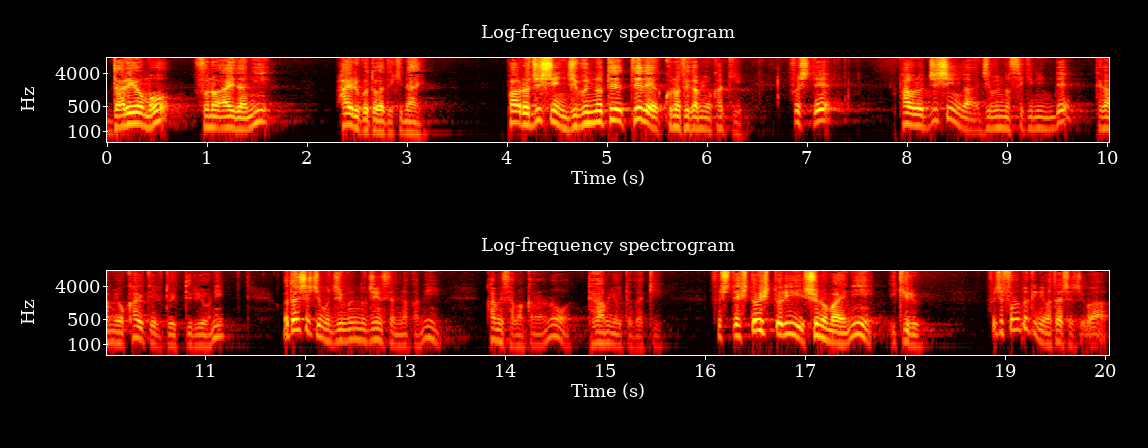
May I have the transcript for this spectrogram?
誰をもその間に入ることができない。パウロ自身自分の手でこの手紙を書きそしてパウロ自身が自分の責任で手紙を書いていると言っているように私たちも自分の人生の中に神様からの手紙をいただきそして一人一人主の前に生きる。そしてその時に私たちは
